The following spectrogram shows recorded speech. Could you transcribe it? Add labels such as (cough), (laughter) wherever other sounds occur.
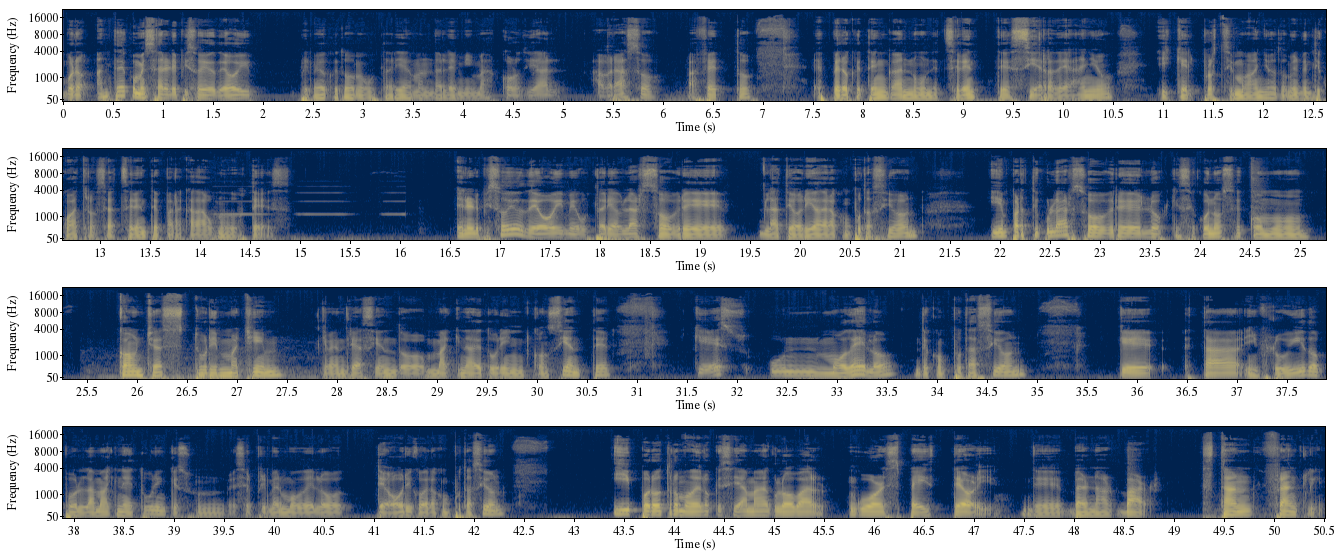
Bueno, antes de comenzar el episodio de hoy, primero que todo me gustaría mandarle mi más cordial abrazo, afecto. Espero que tengan un excelente cierre de año y que el próximo año 2024 sea excelente para cada uno de ustedes. En el episodio de hoy me gustaría hablar sobre la teoría de la computación y en particular sobre lo que se conoce como Conscious Turing Machine que vendría siendo máquina de Turing consciente, que es un modelo de computación que está influido por la máquina de Turing, que es, el primer modelo teórico de la computación, y por otro modelo que se llama Global Workspace Theory de Bernard Barr, Stan Franklin.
